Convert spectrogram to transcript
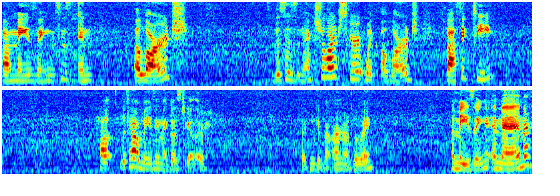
amazing. This is in a large. So this is an extra large skirt with a large classic tee. How, look how amazing that goes together. If I can get my arm out of the way. Amazing. And then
